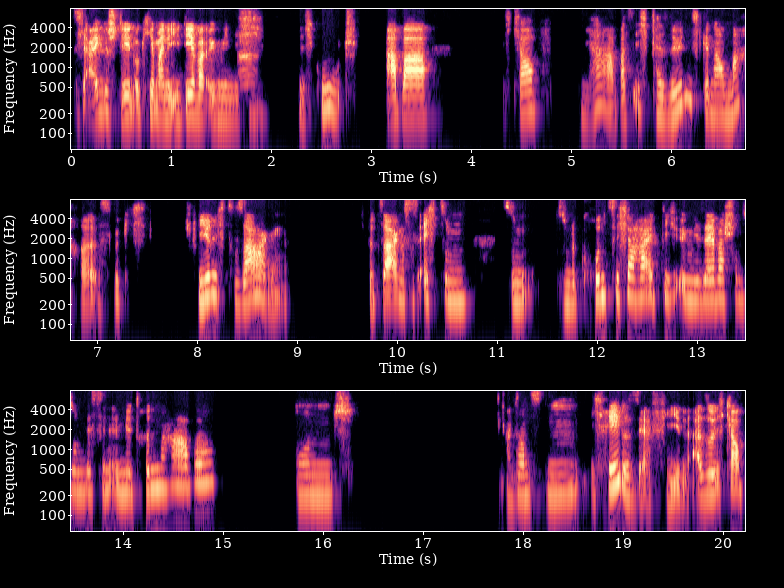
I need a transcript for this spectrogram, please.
sich eingestehen, okay, meine Idee war irgendwie nicht, ja. nicht gut. Aber ich glaube, ja, was ich persönlich genau mache, ist wirklich schwierig zu sagen. Ich würde sagen, es ist echt so ein, so ein, so eine Grundsicherheit, die ich irgendwie selber schon so ein bisschen in mir drin habe. Und ansonsten, ich rede sehr viel. Also ich glaube,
